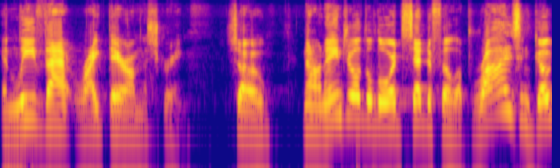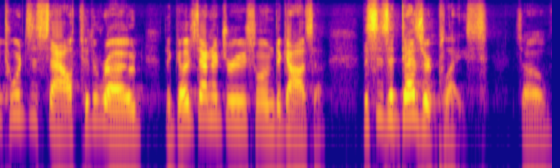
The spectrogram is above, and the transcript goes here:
and leave that right there on the screen. So, now, an angel of the Lord said to Philip, Rise and go towards the south to the road that goes down to Jerusalem to Gaza. This is a desert place, so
